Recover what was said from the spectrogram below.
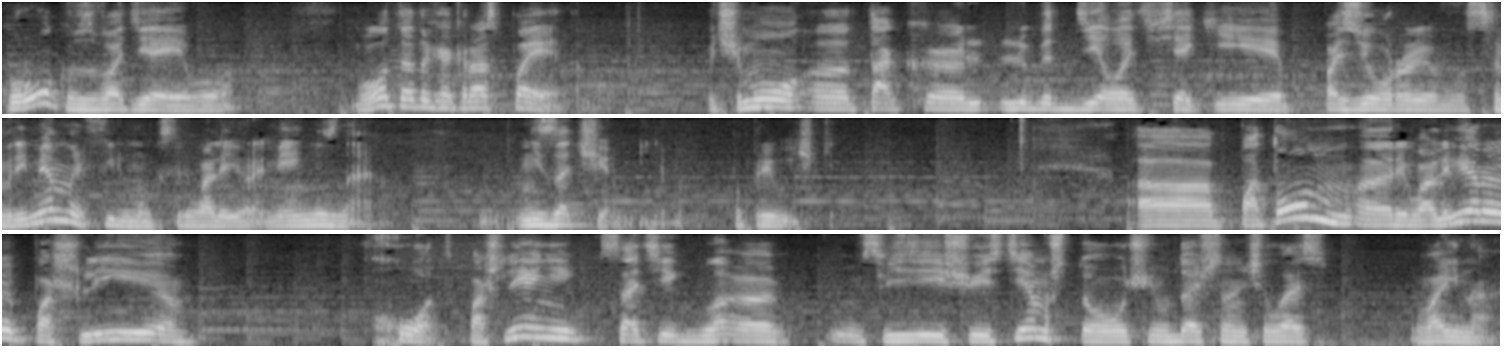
курок, взводя его. Вот это как раз поэтому. Почему э, так э, любят делать всякие позеры в современных фильмах с револьверами, я не знаю. Ни зачем, видимо, по привычке. А потом э, револьверы пошли в ход. Пошли они, кстати, э, в связи еще и с тем, что очень удачно началась война.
